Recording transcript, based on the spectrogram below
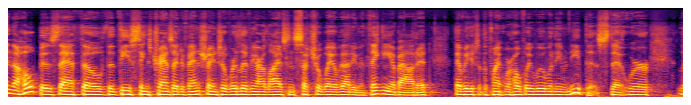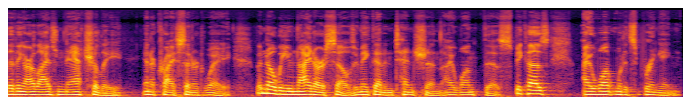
and the hope is that though that these things translate eventually until we're living our lives in such a way without even thinking about it that we get to the point where hopefully we wouldn't even need this that we're living our lives naturally in a Christ centered way. But no, we unite ourselves. We make that intention. I want this because I want what it's bringing.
